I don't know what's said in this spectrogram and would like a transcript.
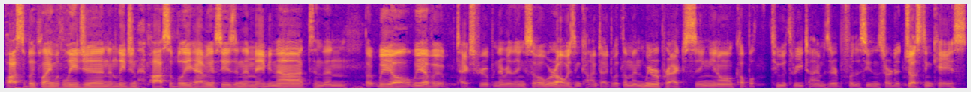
possibly playing with Legion, and Legion possibly having a season and maybe not. And then, but we all we have a text group and everything, so we're always in contact with them. And we were practicing, you know, a couple, two or three times there before the season started, just in case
